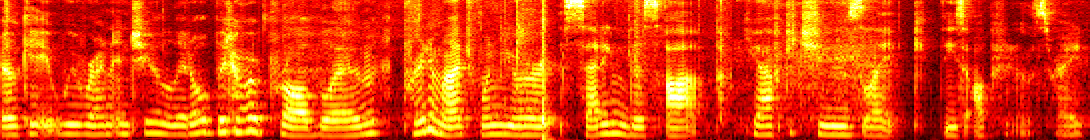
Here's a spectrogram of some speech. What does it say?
okay we ran into a little bit of a problem pretty much when you're setting this up you have to choose like these options right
